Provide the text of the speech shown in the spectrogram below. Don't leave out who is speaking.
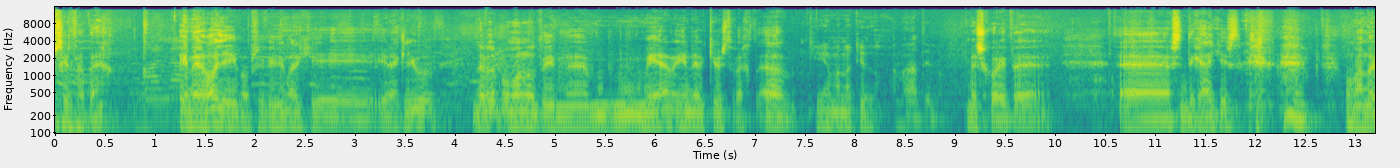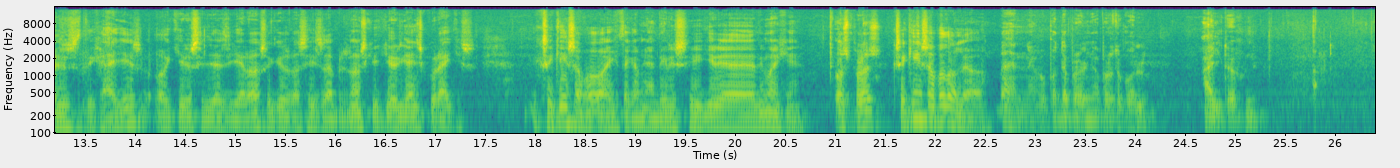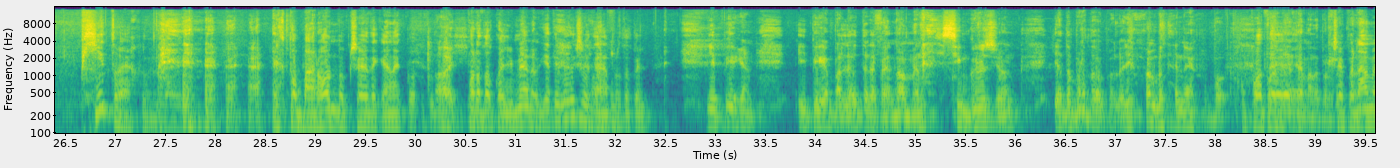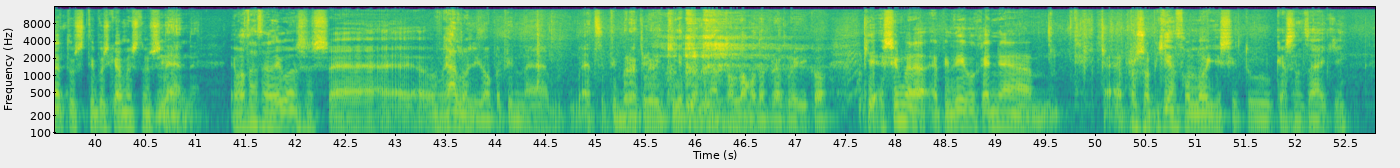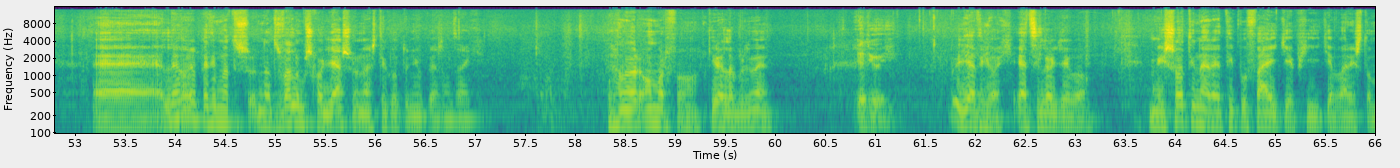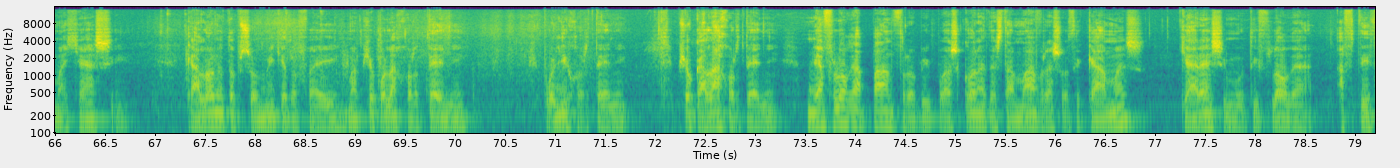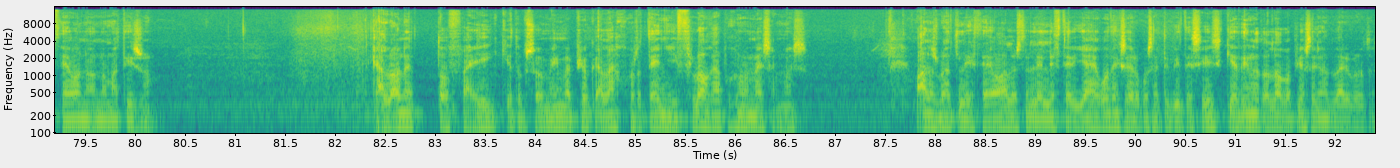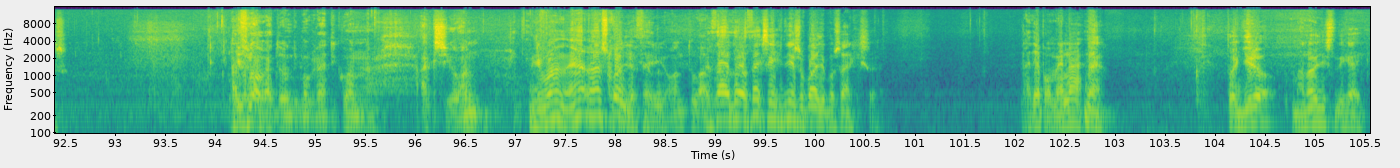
Speaker 1: Καλώς ήρθατε; Είναι όλοι οι υποψήφοι δήμαρχοι Ηρακλείου. Δεν βλέπω μόνο την ε, μία, είναι ο κύριος Τουβαχτά.
Speaker 2: Κυρία Μανατίδου.
Speaker 1: Με συγχωρείτε, ε, Συντυχάκης, ο Μανώλης Συντυχάκης, ο κύριος Ηλιάς Γερός, ο κύριος Βασίλης Λαμπρινός και ο κύριος Γιάννης Κουράκης. Ξεκίνησα από εδώ, έχετε καμιά αντίρρηση κύριε Δήμαρχε;
Speaker 3: Ω προς;
Speaker 1: Ξεκίνησα από εδώ λέω.
Speaker 3: Δεν έχω ποτέ πρόβλημα πρωτοκόλλου. Άλλοι το έχουν.
Speaker 1: Ποιοι το έχουν δηλαδή. Εκ των παρόντων, ξέρετε, κανένα κο-
Speaker 3: Όχι.
Speaker 1: πρωτοκολλημένο. Γιατί εγώ δεν ξέρω κανένα πρωτοκολλημένο.
Speaker 3: υπήρχαν, υπήρχαν παλαιότερα φαινόμενα συγκρούσεων για το πρωτόκολλο. Λοιπόν, δεν έχω πο- ποτέ θέμα
Speaker 1: Οπότε
Speaker 3: το
Speaker 1: ξεπερνάμε τους τύπους και πάμε στην ουσία.
Speaker 3: Ναι, ναι.
Speaker 1: Εγώ θα ήθελα λίγο να σας βγάλω λίγο από την, ε, έτσι, την προεκλογική, τον, το λόγο το προεκλογικό. Και σήμερα, επειδή έχω κάνει μια ε, προσωπική ανθολόγηση του Καζαντζάκη, ε, λέω ρε παιδί, να τους, να τους βάλουμε σχολιάσουν ένα στίχο του Νίκου Καζαντζάκη. Θα είναι όμορφο, κύριε Λαμπρινέ.
Speaker 3: Γιατί όχι;
Speaker 1: Γιατί όχι, έτσι λέω και εγώ. Μισώ την αρετή που φάει και πιει και βαριοστομαχιάσει. Καλό είναι το ψωμί και το φαΐ, μα πιο πολλά χορταίνει, πιο πολύ χορταίνει, πιο καλά χορταίνει, μια φλόγα απάνθρωπη που ασκώνεται στα μαύρα σωθικά μας και αρέσει μου τη φλόγα αυτή Θεό να ονοματίζω. Καλό είναι το φαΐ και το ψωμί, μα πιο καλά χορταίνει η φλόγα που έχουμε μέσα μας. Ο άλλος μπορεί να τη λέει Θεό, ο άλλος τη λέει Ελευθεριά. Εγώ δεν ξέρω πώς θα την πείτε εσείς και δίνω το λόγο. Ποιος θέλει να την πάρει πρώτος;
Speaker 3: Η φλόγα των δημοκρατικών αξιών.
Speaker 1: Λοιπόν, ε, ένα σχόλιο
Speaker 3: Ελευθεριών
Speaker 1: θέλω.
Speaker 3: του
Speaker 1: Ε, θα,
Speaker 3: αγώνα.
Speaker 1: θα, θα ξεκινήσω πάλι όπως άρχισα.
Speaker 4: Δηλαδή από μένα;
Speaker 1: Ναι. Τον κύριο Μανώλη Συνδικάκη.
